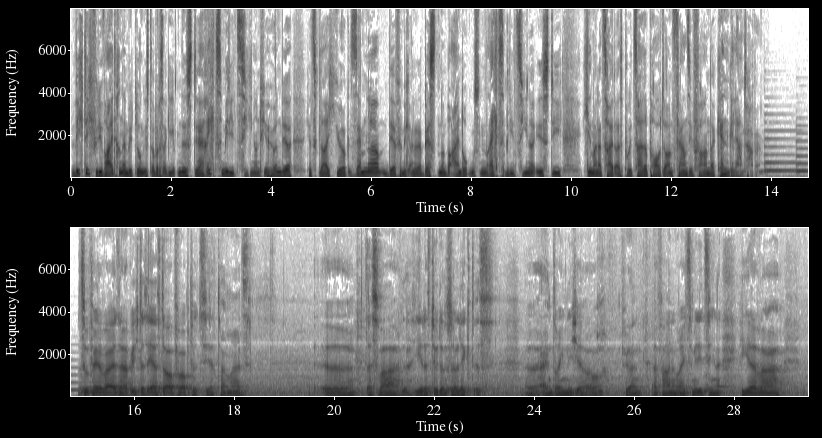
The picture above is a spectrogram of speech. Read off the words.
Wichtig für die weiteren Ermittlungen ist aber das Ergebnis der Rechtsmedizin. Und hier hören wir jetzt gleich Jörg Semmler, der für mich einer der besten und beeindruckendsten Rechtsmediziner ist, die ich in meiner Zeit als Polizeireporter und Fernsehfahrender kennengelernt habe. Zufälligerweise habe ich das erste Opfer obduziert damals. Äh, das war, jedes Tötungsdelikt ist äh, eindringlich äh, auch für einen erfahrenen Rechtsmediziner. Hier war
